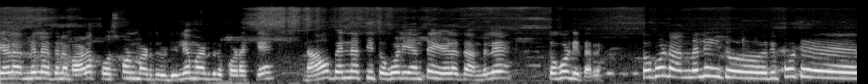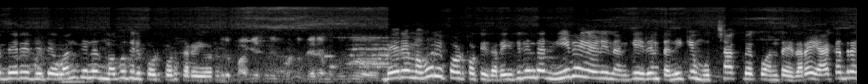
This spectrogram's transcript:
ಕೇಳಾದ್ಮೇಲೆ ಅದನ್ನ ಭಾಳ ಪೋಸ್ಟ್ಪೋನ್ ಮಾಡಿದ್ರು ಡಿಲೇ ಮಾಡಿದ್ರು ಕೊಡಕ್ಕೆ. ನಾವು ಬೆನ್ನತ್ತಿ ತಗೊಳ್ಳಿ ಅಂತ ಹೇಳದಾದ್ಮೇಲೆ ತಗೊಂಡಿದ್ದಾರೆ. ತಗೊಂಡಾದ್ಮೇಲೆ ಇದು ರಿಪೋರ್ಟ್ ಬೇರೆದಿದೆ. ಒಂದ್ ದಿನದ ಮಗುದು ರಿಪೋರ್ಟ್ ಕೊಡ್ತಾರೆ ಇವರು. ಬೇರೆ ಮಗು ರಿಪೋರ್ಟ್ ಕೊಟ್ಟಿದ್ದಾರೆ. ಇದರಿಂದ ನೀವೇ ಹೇಳಿ ನನಗೆ ಇದನ್ನ ತನಿಖೆ ಮುಚ್ಚಾಕ್ಬೇಕು ಅಂತ ಇದ್ದಾರೆ. ಯಾಕಂದ್ರೆ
